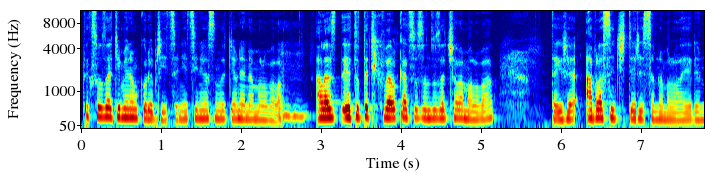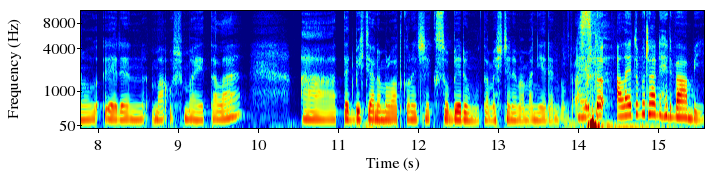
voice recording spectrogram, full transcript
tak jsou zatím jenom kolibříce, nic jiného jsem zatím nenamalovala. Mm-hmm. Ale je to teď chvilka, co jsem to začala malovat. Takže a vlastně čtyři jsem namalovala, jeden, jeden má už majitele A teď bych chtěla namalovat konečně k sobě domů. Tam ještě nemám ani jeden obraz. A je to, ale je to pořád hedvábí.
